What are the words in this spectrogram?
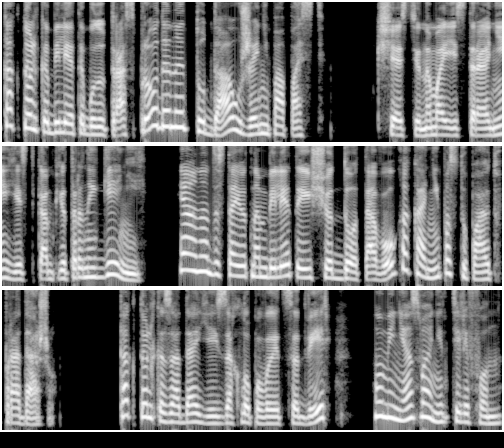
Как только билеты будут распроданы, туда уже не попасть. К счастью, на моей стороне есть компьютерный гений, и она достает нам билеты еще до того, как они поступают в продажу. Как только за ей захлопывается дверь, у меня звонит телефон.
